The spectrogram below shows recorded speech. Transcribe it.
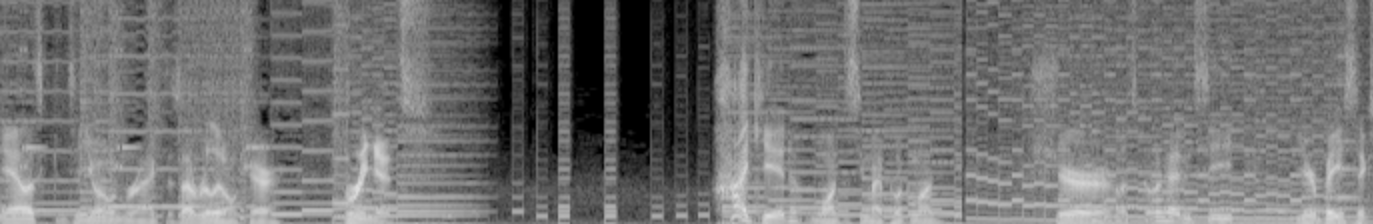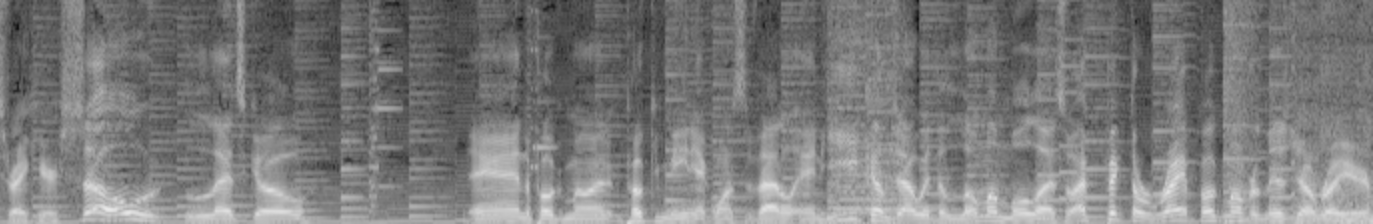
Yeah, let's continue on with Maractus. I really don't care. Bring it. Hi kid, want to see my Pokemon? Sure, let's go ahead and see your basics right here. So, let's go And the Pokemon Pokemaniac wants to battle, and he comes out with the Alomomola. So I picked the right Pokemon for this job right here.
